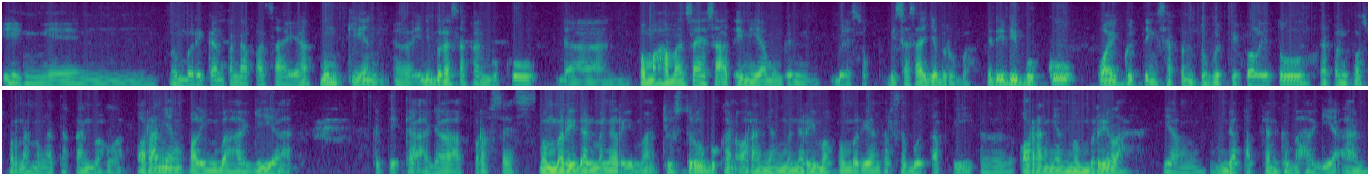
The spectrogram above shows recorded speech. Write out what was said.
ingin memberikan pendapat saya mungkin uh, ini berdasarkan buku dan pemahaman saya saat ini ya mungkin besok bisa saja berubah. Jadi di buku Why Good Things Happen to Good People itu Stephen Post pernah mengatakan bahwa orang yang paling bahagia ketika ada proses memberi dan menerima justru bukan orang yang menerima pemberian tersebut tapi uh, orang yang memberilah yang mendapatkan kebahagiaan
